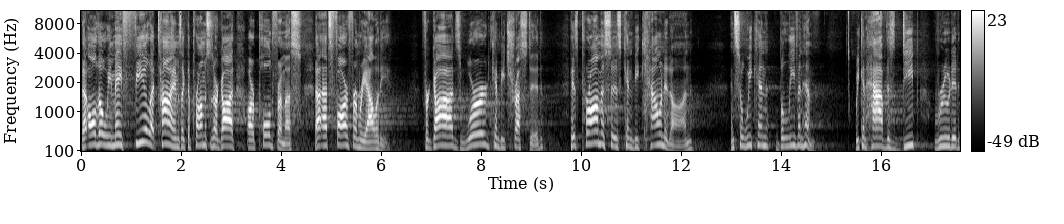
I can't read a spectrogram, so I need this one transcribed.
That although we may feel at times like the promises of God are pulled from us, that's far from reality. For God's word can be trusted, his promises can be counted on, and so we can believe in him. We can have this deep rooted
